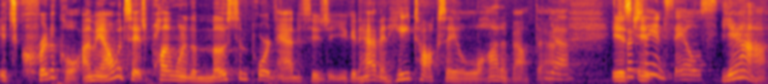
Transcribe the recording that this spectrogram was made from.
it's critical i mean i would say it's probably one of the most important attitudes that you can have and he talks a lot about that Yeah. Is- Especially and- in sales. yeah,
